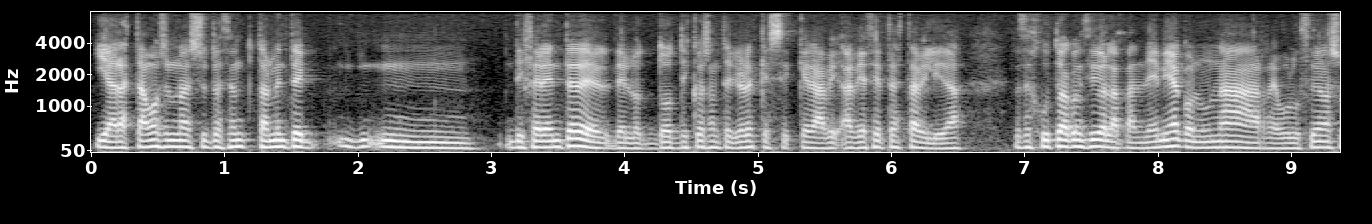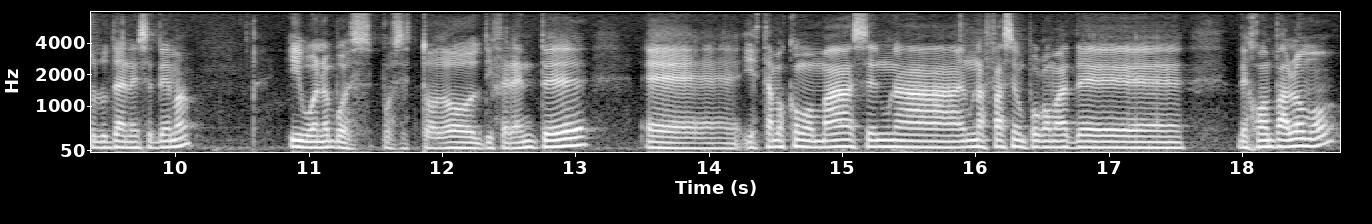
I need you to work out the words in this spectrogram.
y ahora estamos en una situación totalmente mm, diferente de, los dos discos anteriores que, que había cierta estabilidad. Entonces, justo ha coincidido la pandemia con una revolución absoluta en ese tema y bueno, pues, pues es todo diferente eh, y estamos como más en una, en una fase un poco más de de Juan Palomo.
